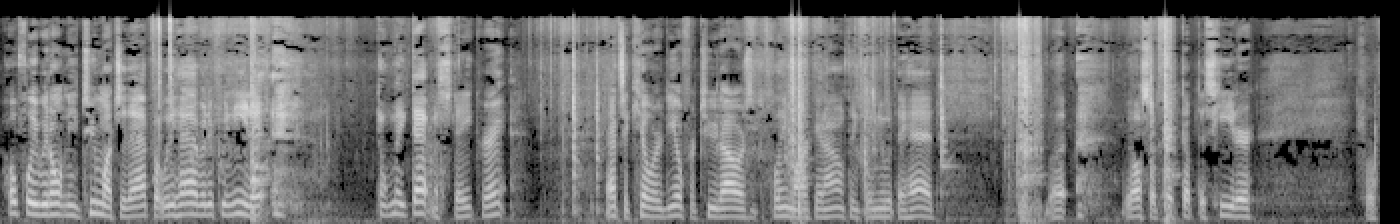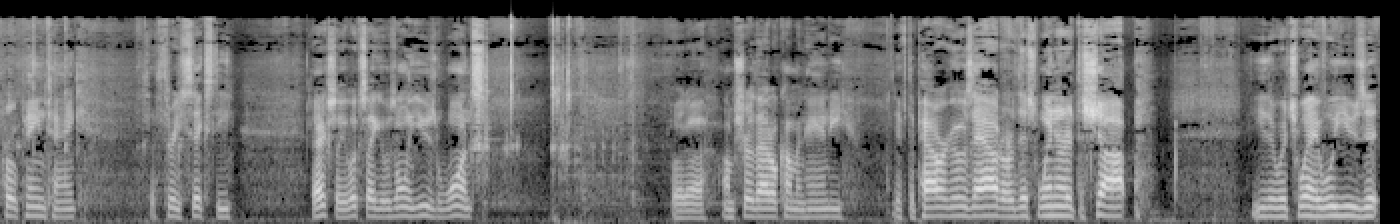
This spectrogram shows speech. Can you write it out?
hopefully we don't need too much of that, but we have it if we need it. Don't make that mistake, right? That's a killer deal for $2 at the flea market. I don't think they knew what they had. But we also picked up this heater for a propane tank. It's a 360. Actually, looks like it was only used once. But uh, I'm sure that'll come in handy if the power goes out or this winter at the shop. Either which way, we'll use it.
